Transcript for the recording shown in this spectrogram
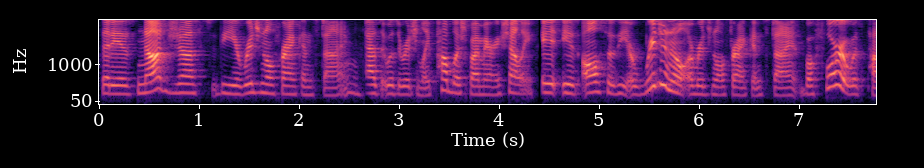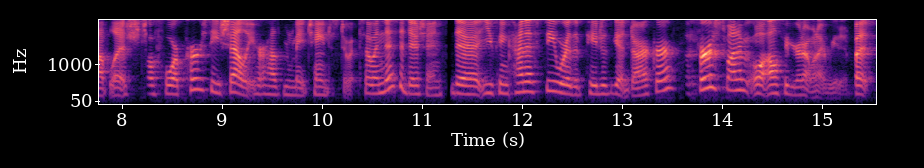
that is not just the original Frankenstein as it was originally published by Mary Shelley. It is also the original original Frankenstein before it was published, before Percy Shelley, her husband, made changes to it. So in this edition, the you can kind of see where the pages get darker. The first one, well, I'll figure it out when I read it, but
